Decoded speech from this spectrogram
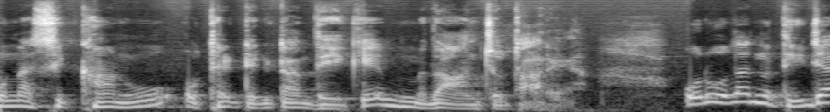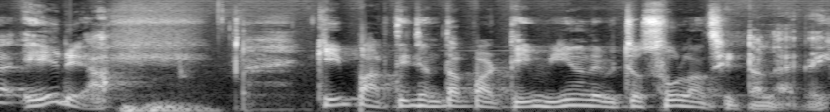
ਉਹਨਾਂ ਸਿੱਖਾਂ ਨੂੰ ਉੱਥੇ ਟਿਕਟਾਂ ਦੇ ਕੇ ਮੈਦਾਨ 'ਚ ਉਤਾਰਿਆ। ਔਰ ਉਹਦਾ ਨਤੀਜਾ ਇਹ ਰਿਹਾ ਕਿ ਭਾਰਤੀ ਜਨਤਾ ਪਾਰਟੀ 20 ਦੇ ਵਿੱਚੋਂ 16 ਸੀਟਾਂ ਲੈ ਗਈ।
